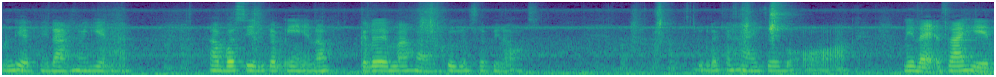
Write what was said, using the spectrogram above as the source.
มันเฮ็ดให้ดังให้เย็นนะฮาบ่ซินกับแง่เนาะก็เลยมาหองคืนซะพี่น้องแล้วก็หายใจบ่ออก นี่แหละสาเหตุ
